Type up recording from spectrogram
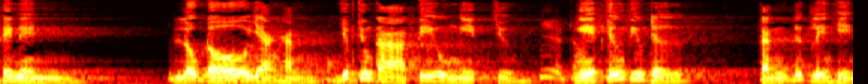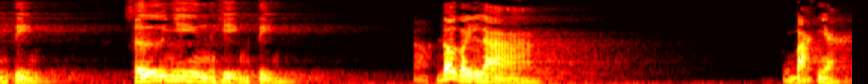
Thế nên lục độ dạng hành giúp chúng ta tiêu nghiệp chướng. Nghiệp chướng tiêu trừ, tánh đức liền hiện tiền, tự nhiên hiện tiền. Đó gọi là bát nhã.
